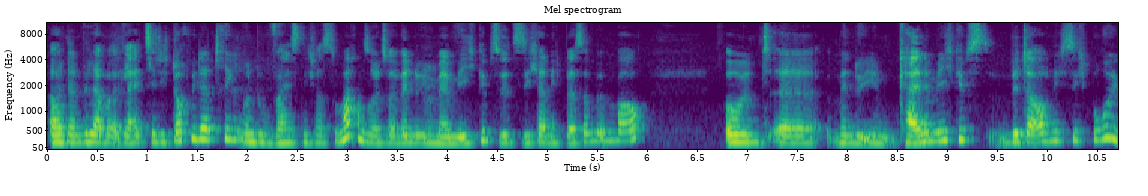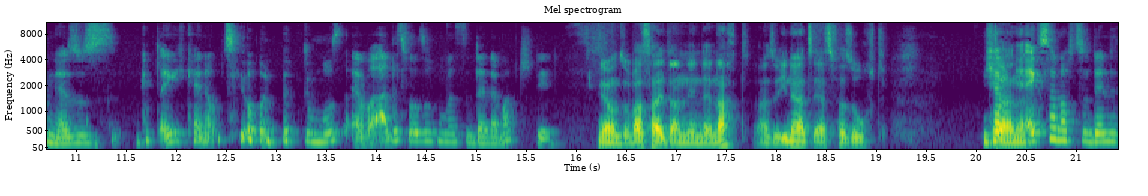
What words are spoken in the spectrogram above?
Äh, dann will er aber gleichzeitig doch wieder trinken und du weißt nicht, was du machen sollst, weil wenn du ihm mehr Milch gibst, wird es sicher nicht besser mit dem Bauch. Und äh, wenn du ihm keine Milch gibst, wird er auch nicht sich beruhigen. Also es gibt eigentlich keine Option. Du musst einfach alles versuchen, was in deiner Macht steht. Ja, und so was halt dann in der Nacht. Also Ina hat es erst versucht. Ich habe extra noch zu Dennis,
